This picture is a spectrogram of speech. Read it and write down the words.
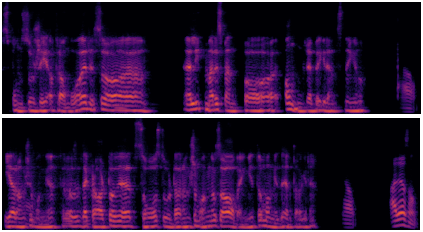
sponsorsida framover. Så uh, jeg er litt mer spent på andre begrensninger Ja. I arrangementet. For altså, det er klart at det er et så stort arrangement og så avhengig av mange deltakere. Nei, det er sant.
